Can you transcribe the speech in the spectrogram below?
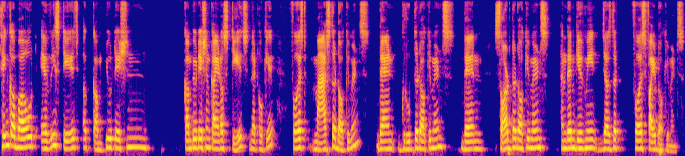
think about every stage a computation computation kind of stage that okay first match the documents then group the documents then sort the documents and then give me just the first five documents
